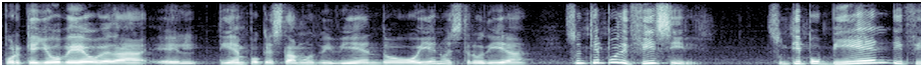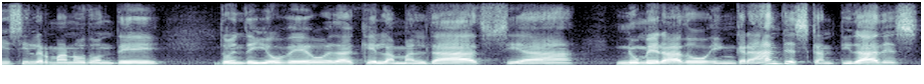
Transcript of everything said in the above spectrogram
porque yo veo, ¿verdad? El tiempo que estamos viviendo hoy en nuestro día es un tiempo difícil. Es un tiempo bien difícil, hermano, donde, donde yo veo, ¿verdad? Que la maldad se ha numerado en grandes cantidades.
